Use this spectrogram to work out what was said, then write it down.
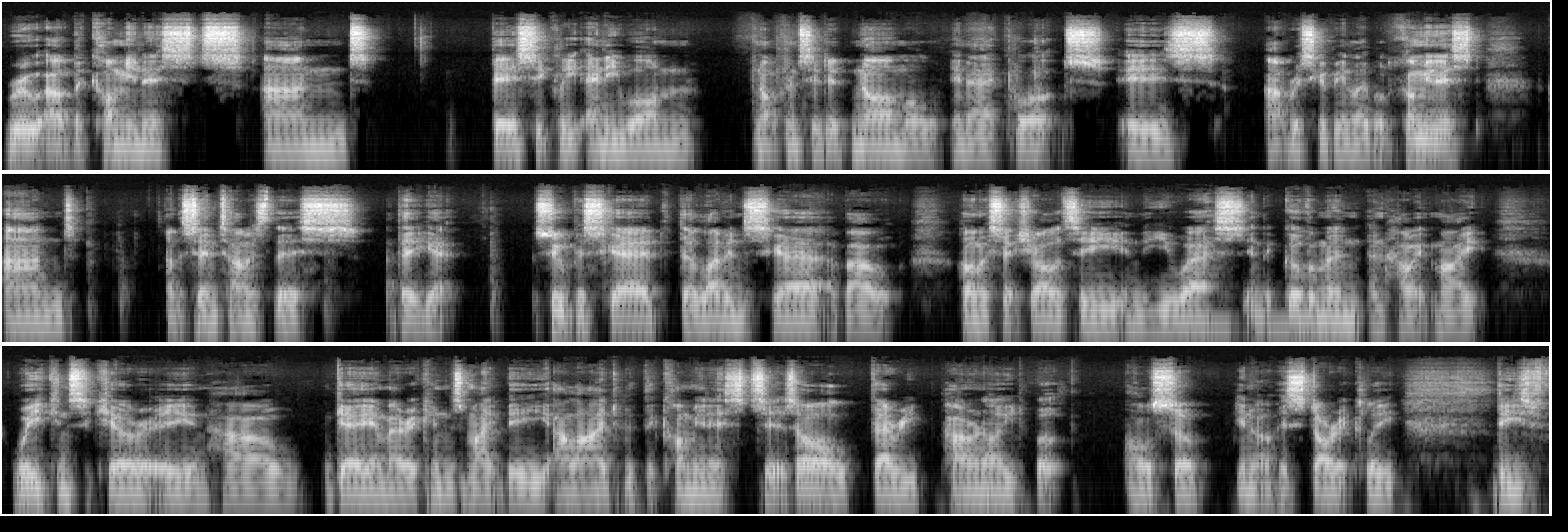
root out the communists and basically anyone not considered normal in air quotes is at risk of being labelled communist. And at the same time as this, they get super scared. They're living scare about homosexuality in the US, in the government, and how it might weaken security and how gay Americans might be allied with the communists. It's all very paranoid, but also, you know, historically, these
